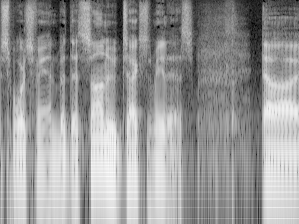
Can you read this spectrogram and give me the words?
sports fan. But the son who texted me this, uh,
